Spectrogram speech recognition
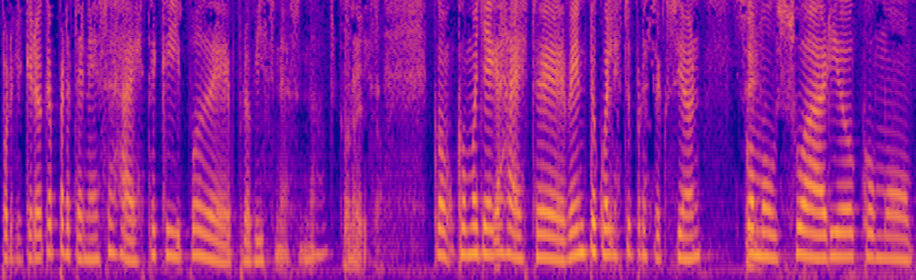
porque creo que perteneces a este equipo de Pro Business, ¿no? Correcto. ¿Cómo, llegas a este evento? ¿Cuál es tu percepción como usuario, como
